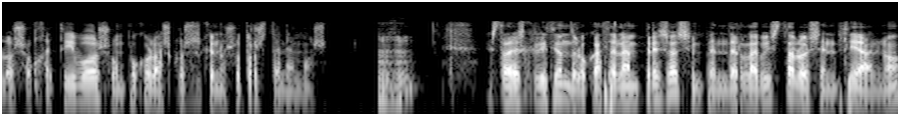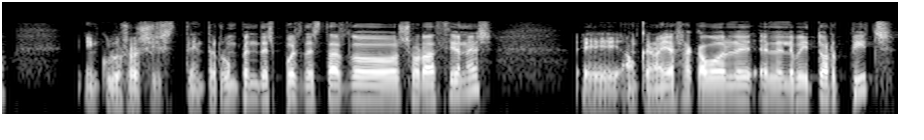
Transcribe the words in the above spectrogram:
los objetivos o un poco las cosas que nosotros tenemos. Esta descripción de lo que hace la empresa sin perder la vista lo esencial, ¿no? Incluso si te interrumpen después de estas dos oraciones, eh, aunque no hayas acabado el, el elevator pitch,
